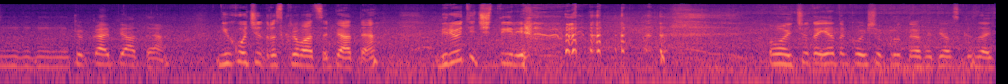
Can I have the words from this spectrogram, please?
М-м-м, какая пятая? Не хочет раскрываться пятая. Берете четыре. Ой, что-то я такое еще крутое хотела сказать.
